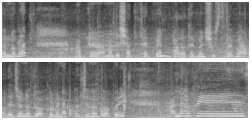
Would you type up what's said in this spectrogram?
ধন্যবাদ। আপনারা আমাদের সাথে থাকবেন, ভালো থাকবেন, সুস্থ থাকবেন। আমাদের জন্য দোয়া করবেন, আপনাদের জন্য দোয়া করি। আল্লাহ হাফেজ।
